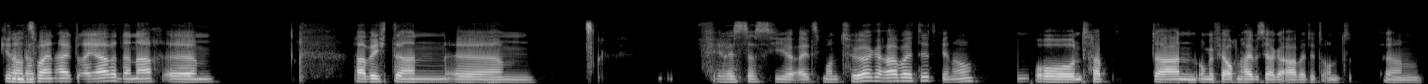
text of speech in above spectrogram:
Genau, zweieinhalb, drei Jahre. Danach ähm, habe ich dann, ähm, wie heißt das hier, als Monteur gearbeitet, genau. Und habe dann ungefähr auch ein halbes Jahr gearbeitet und ähm,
